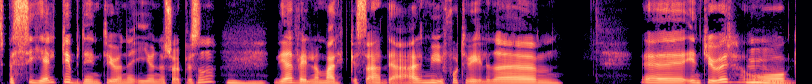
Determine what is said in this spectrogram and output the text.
spesielt dybdeintervjuene i undersøkelsen, mm. de er vel å merke seg. Det er mye fortvilede eh, intervjuer. Mm. Og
